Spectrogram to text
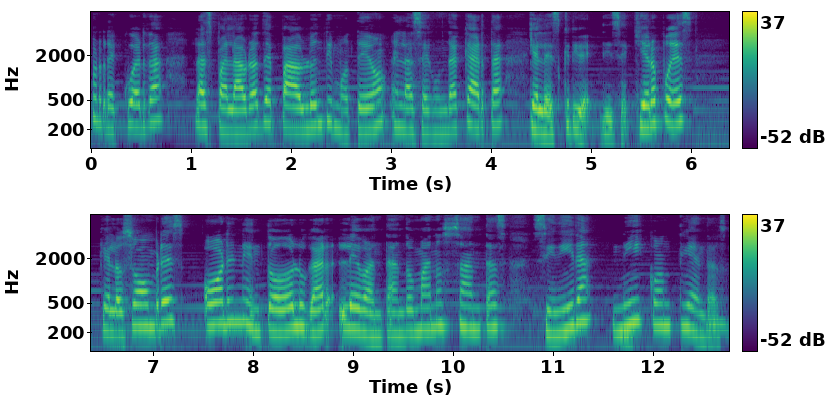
recuerda las palabras de Pablo en Timoteo en la segunda carta que le escribe. Dice, quiero pues que los hombres oren en todo lugar levantando manos santas sin ira ni contiendas.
